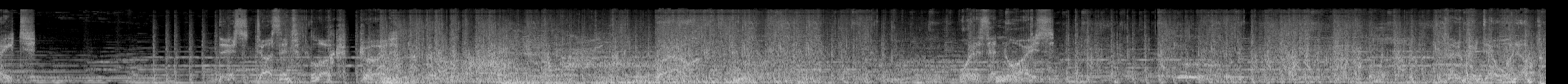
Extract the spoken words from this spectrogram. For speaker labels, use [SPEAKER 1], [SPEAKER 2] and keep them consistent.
[SPEAKER 1] right. This doesn't look good. Wow. What is that noise? Better pick that one up.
